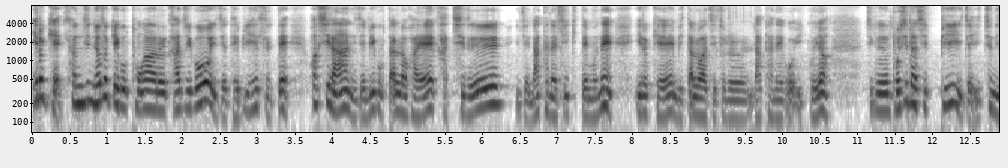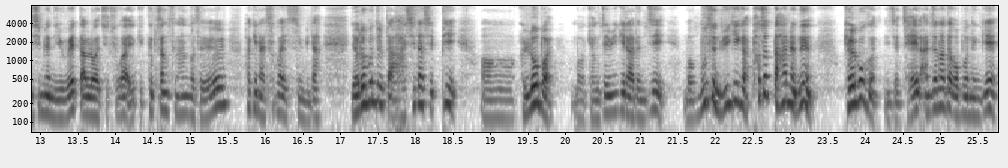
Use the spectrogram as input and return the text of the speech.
이렇게 선진 6개국 통화를 가지고 이제 대비했을 때 확실한 이제 미국 달러화의 가치를 이제 나타낼 수 있기 때문에 이렇게 밑달러화 지수를 나타내고 있고요. 지금 보시다시피 이제 2020년 이후에 달러화 지수가 이렇게 급상승한 것을 확인할 수가 있습니다. 여러분들도 아시다시피 어, 글로벌 뭐 경제 위기라든지 뭐 무슨 위기가 터졌다 하면은 결국은 이제 제일 안전하다고 보는 게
